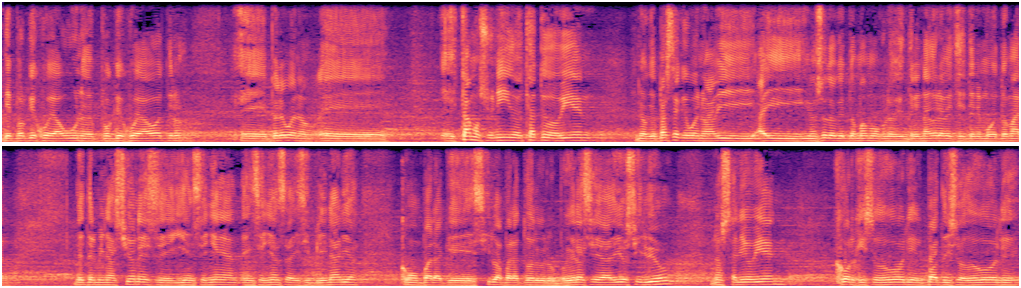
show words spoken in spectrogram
de por qué juega uno, de por qué juega otro. Eh, pero bueno, eh, estamos unidos, está todo bien. Lo que pasa es que bueno, hay, nosotros que tomamos los entrenadores a veces tenemos que tomar determinaciones eh, y enseñanza, enseñanza disciplinaria como para que sirva para todo el grupo. Y gracias a Dios sirvió, nos salió bien. Jorge hizo dos goles, el Pato hizo dos goles.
